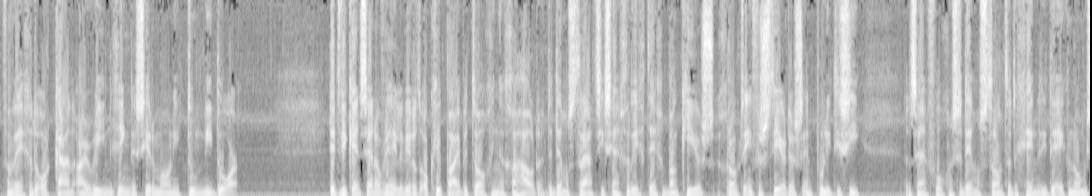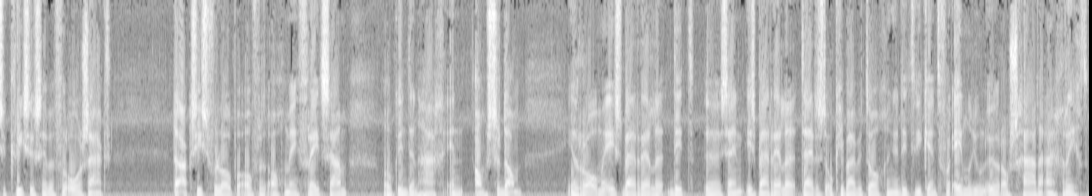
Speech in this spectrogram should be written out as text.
Vanwege de orkaan Irene ging de ceremonie toen niet door. Dit weekend zijn over de hele wereld Occupy-betogingen gehouden. De demonstraties zijn gericht tegen bankiers, grote investeerders en politici. Dat zijn volgens de demonstranten degenen die de economische crisis hebben veroorzaakt. De acties verlopen over het algemeen vreedzaam, ook in Den Haag en Amsterdam. In Rome is bij rellen, dit, uh, zijn, is bij rellen tijdens de Occupy-betogingen dit weekend voor 1 miljoen euro schade aangericht.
